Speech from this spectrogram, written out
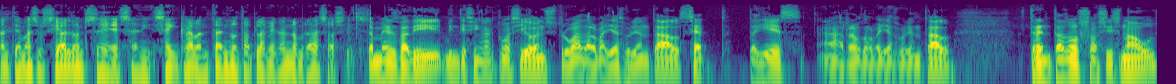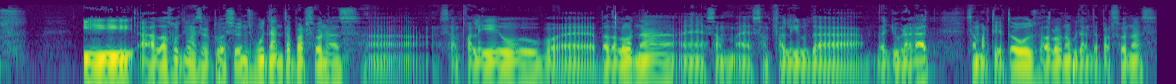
En tema social, doncs, eh, s'ha incrementat notablement el nombre de socis. També es va dir 25 actuacions, trobada al Vallès Oriental, 7 tallers arreu del Vallès Oriental, 32 socis nous i a les últimes actuacions 80 persones a Sant Feliu, eh, Badalona, eh, Sant, eh, Sant Feliu de, de Llobregat, Sant Martí de Tous, Badalona 80 persones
